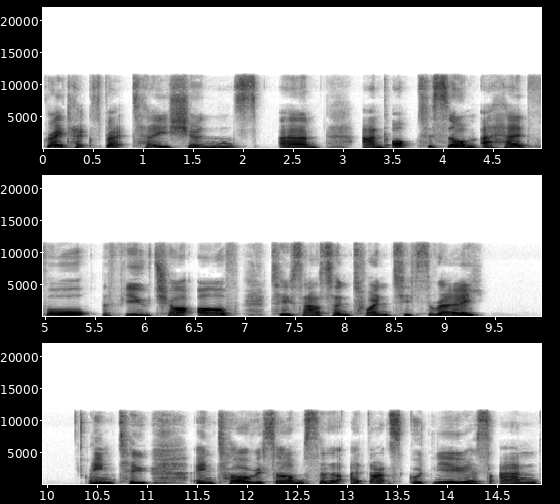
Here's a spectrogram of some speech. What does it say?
Great Expectations um, and optimism ahead for the future of 2023 into in tourism so that, that's good news. And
